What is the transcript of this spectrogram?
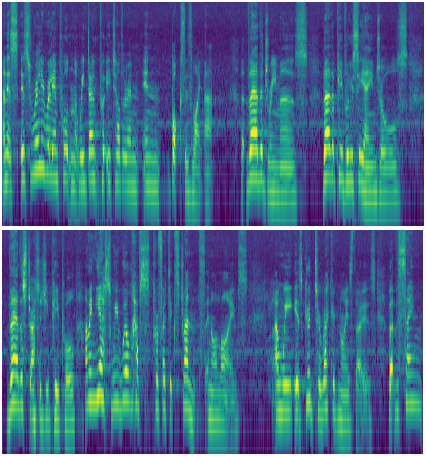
And it's, it's really, really important that we don't put each other in, in boxes like that. That they're the dreamers, they're the people who see angels. They're the strategy people. I mean, yes, we will have prophetic strength in our lives, and we, it's good to recognize those. But at the same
